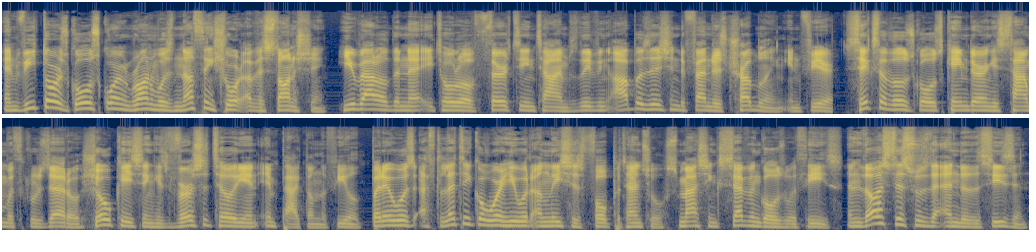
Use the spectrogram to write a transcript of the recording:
And Vitor's goal scoring run was nothing short of astonishing. He rattled the net a total of 13 times, leaving opposition defenders trembling in fear. Six of those goals came during his time with Cruzeiro, showcasing his versatility and impact on the field. But it was Atletico where he would unleash his full potential, smashing seven goals with ease. And thus, this was the end of the season.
